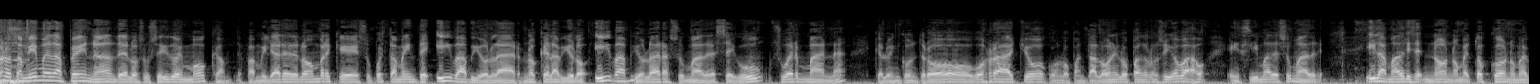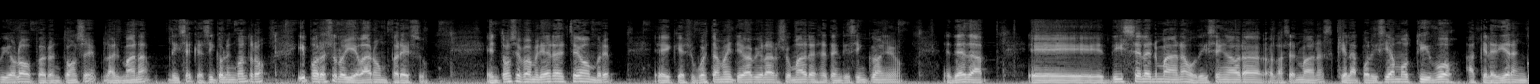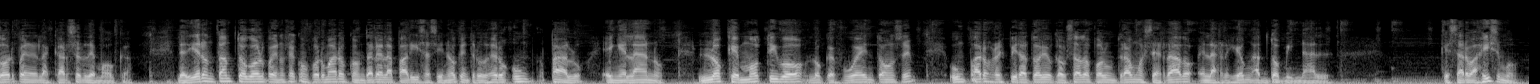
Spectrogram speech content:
Bueno, también me da pena de lo sucedido en Moca, familiares del hombre que supuestamente iba a violar, no que la violó, iba a violar a su madre, según su hermana, que lo encontró borracho, con los pantalones y los pantaloncillos bajos, encima de su madre. Y la madre dice, no, no me tocó, no me violó, pero entonces la hermana dice que sí que lo encontró y por eso lo llevaron preso. Entonces, familiares de este hombre, eh, que supuestamente iba a violar a su madre de 75 años de edad, eh, dice la hermana, o dicen ahora las hermanas, que la policía motivó a que le dieran golpe en la cárcel de Moca. Le dieron tanto golpe que no se conformaron con darle la paliza, sino que introdujeron un palo en el ano, lo que motivó lo que fue entonces un paro respiratorio causado por un trauma cerrado en la región abdominal. Que es salvajísimo.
